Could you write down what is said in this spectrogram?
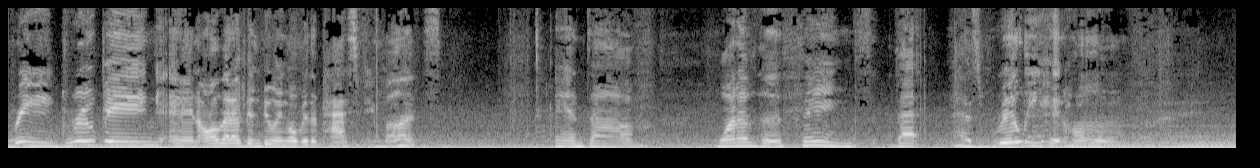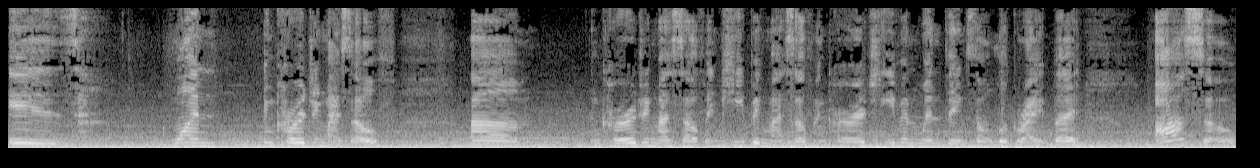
regrouping and all that I've been doing over the past few months. And um, one of the things that has really hit home is one encouraging myself um, encouraging myself and keeping myself encouraged even when things don't look right but also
